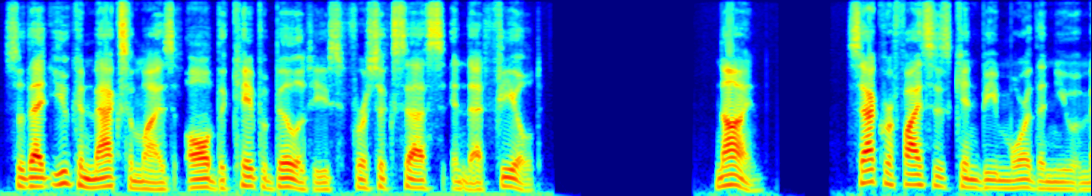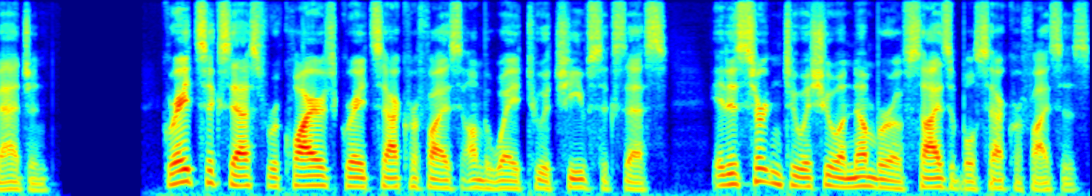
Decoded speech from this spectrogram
so that you can maximize all the capabilities for success in that field. 9. Sacrifices can be more than you imagine. Great success requires great sacrifice on the way to achieve success. It is certain to issue a number of sizable sacrifices.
